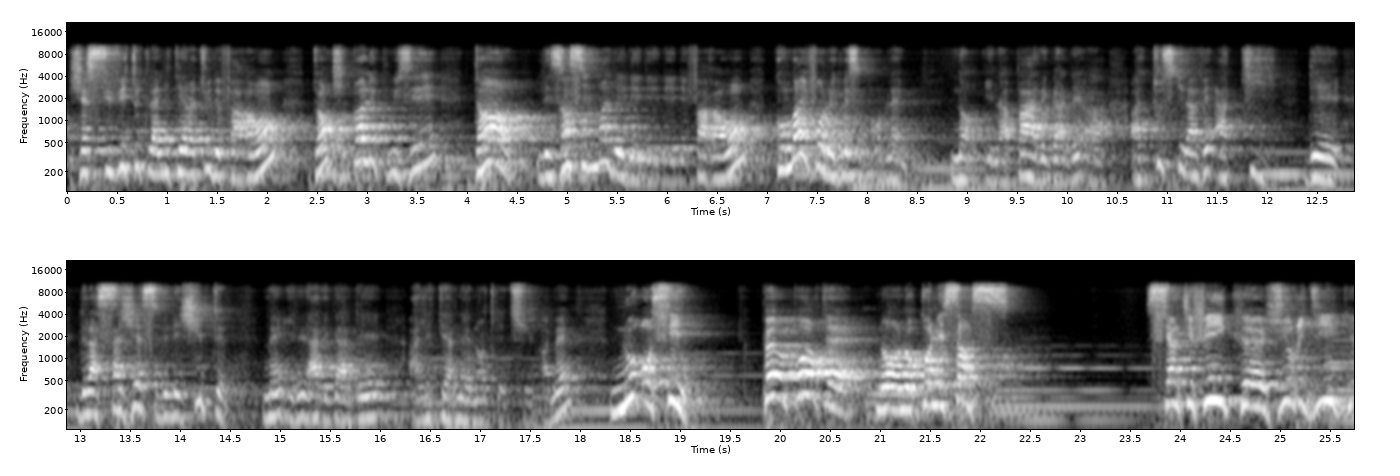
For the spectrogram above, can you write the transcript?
J'ai suivi toute la littérature de Pharaon. Donc, je peux aller puiser dans les enseignements des, Pharaons comment il faut régler ce problème? Non, il n'a pas regardé à, à tout ce qu'il avait acquis de, la sagesse de l'Égypte, mais il a regardé à l'éternel notre Dieu. Amen. Nous aussi, peu importe nos, nos connaissances scientifiques, juridiques,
